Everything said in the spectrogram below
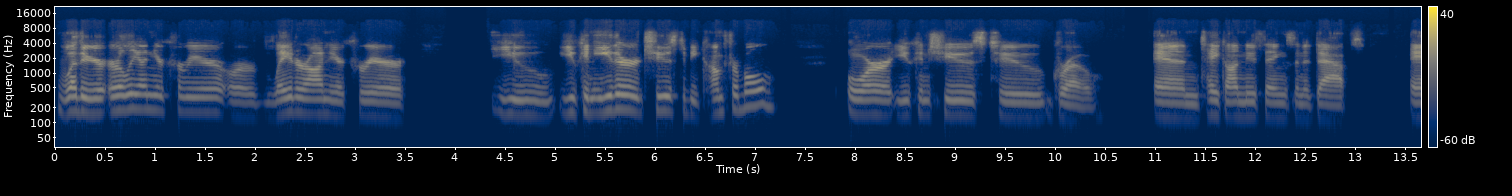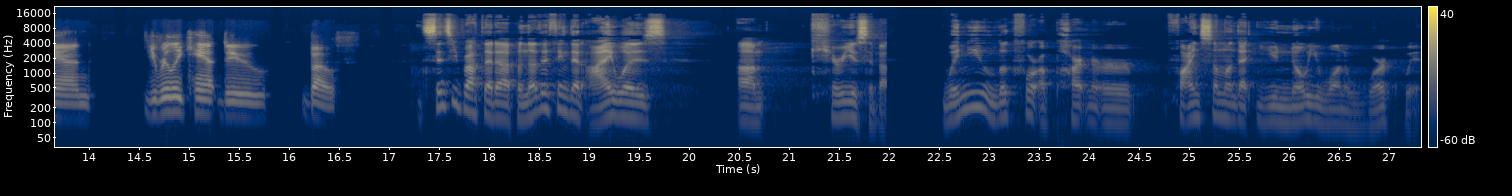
whether you're early on your career or later on in your career, you you can either choose to be comfortable or you can choose to grow and take on new things and adapt. And you really can't do both. Since you brought that up, another thing that I was um, curious about when you look for a partner or find someone that you know you want to work with.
